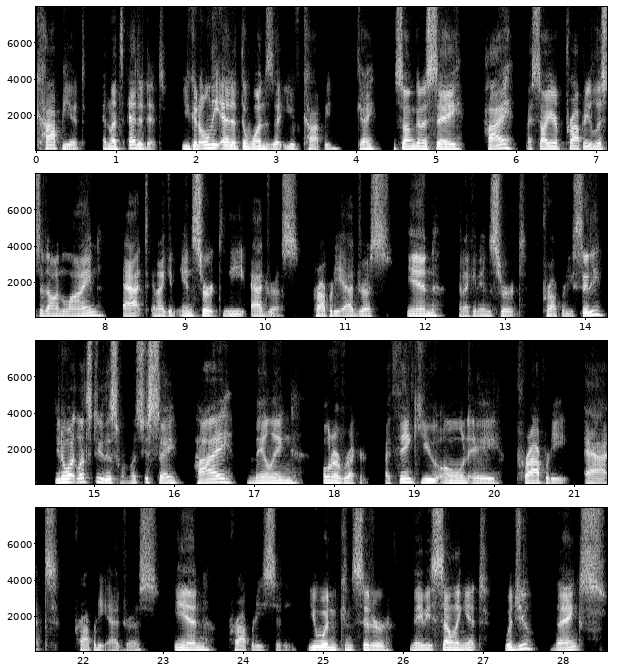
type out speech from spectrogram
copy it and let's edit it. You can only edit the ones that you've copied. Okay. So I'm going to say, Hi, I saw your property listed online at, and I can insert the address, property address in and I can insert property city. You know what? Let's do this one. Let's just say, hi, mailing owner of record. I think you own a property at property address in property city. You wouldn't consider maybe selling it, would you? Thanks.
